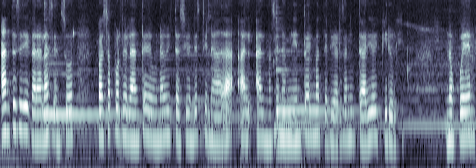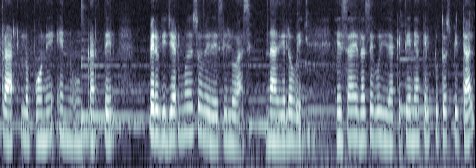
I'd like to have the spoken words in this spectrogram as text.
Antes de llegar al ascensor, pasa por delante de una habitación destinada al almacenamiento del material sanitario y quirúrgico. No puede entrar, lo pone en un cartel, pero Guillermo desobedece y lo hace. Nadie lo ve. Esa es la seguridad que tiene aquel puto hospital.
